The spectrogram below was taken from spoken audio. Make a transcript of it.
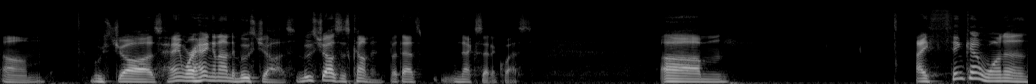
Um Moose Jaws. Hang we're hanging on to Moose Jaws. Moose Jaws is coming, but that's next set of quests. Um, I think I want to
